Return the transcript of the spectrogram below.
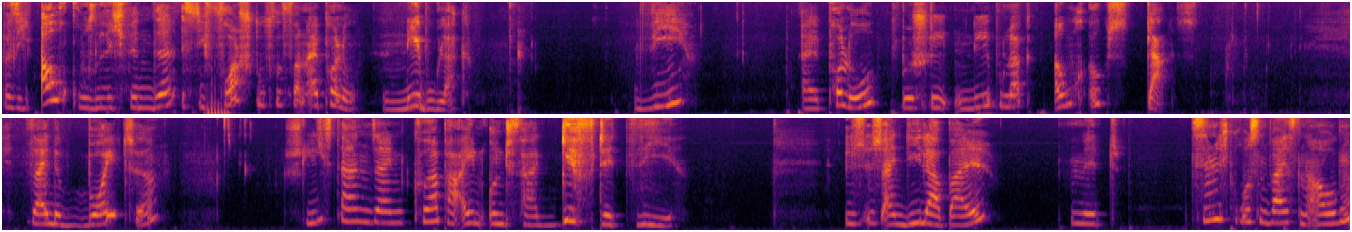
Was ich auch gruselig finde, ist die Vorstufe von Apollo, Nebulak. Wie Apollo besteht Nebulak auch aus Gas. Seine Beute schließt dann seinen Körper ein und vergiftet sie. Es ist ein lila Ball mit ziemlich großen weißen Augen,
